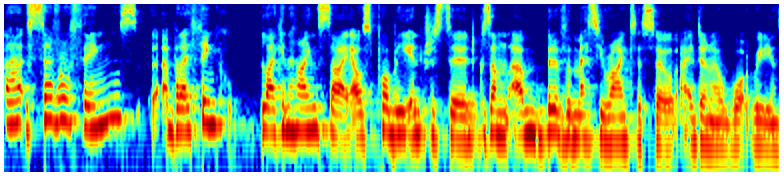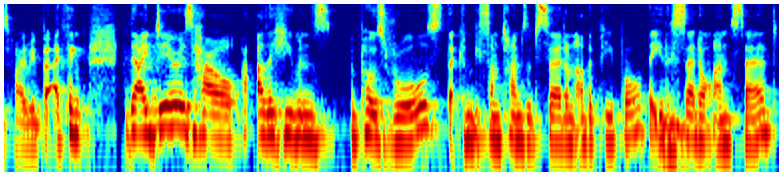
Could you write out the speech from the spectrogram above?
Uh, several things, but I think, like in hindsight, I was probably interested because I'm, I'm a bit of a messy writer, so I don't know what really inspired me. But I think the idea is how other humans impose rules that can be sometimes absurd on other people, that either said or unsaid,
